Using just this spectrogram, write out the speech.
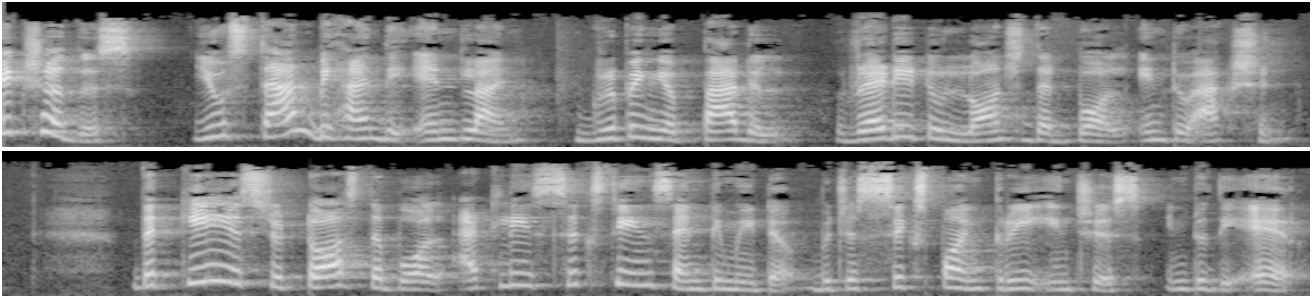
Picture this you stand behind the end line, gripping your paddle, ready to launch that ball into action. The key is to toss the ball at least 16 centimeter, which is 6.3 inches, into the air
